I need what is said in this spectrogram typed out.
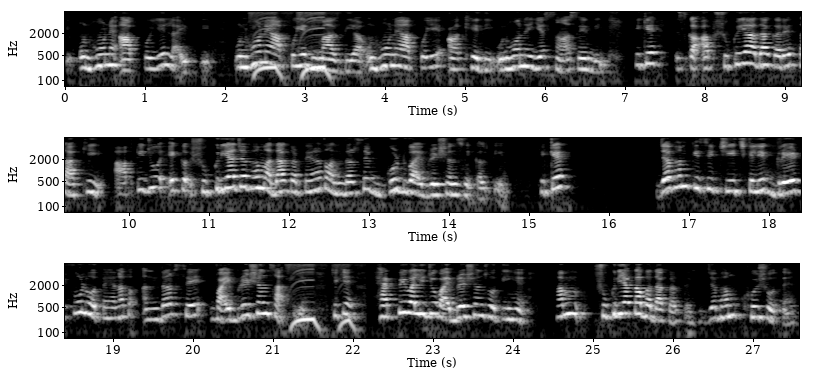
कि उन्होंने आपको ये लाइफ दी, उन्होंने आपको ये दिमाग दिया, उन्होंने आपको ये आँखें दी, उन्होंने ये साँसें दी, ठीक है? इसका आप शुक्रिया अदा करें ताकि आपकी जो एक शुक्रिया जब हम अदा करते हैं ना तो अंदर से गुड वाइब्रेशंस निकलती हैं, ठीक है? जब हम किसी चीज़ के लिए ग्रेटफुल होते हैं ना तो अंदर से वाइब्रेशंस आती हैं, ठीक है? हैप्पी वाली जो वाइब्रेशंस होती हैं, हम शुक्रिया कब अदा करते हैं? जब हम खुश होते हैं,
